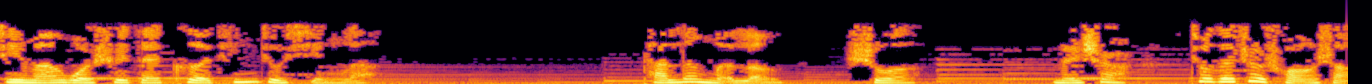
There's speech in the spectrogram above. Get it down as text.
今晚我睡在客厅就行了。”他愣了愣，说：“没事儿，就在这床上。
